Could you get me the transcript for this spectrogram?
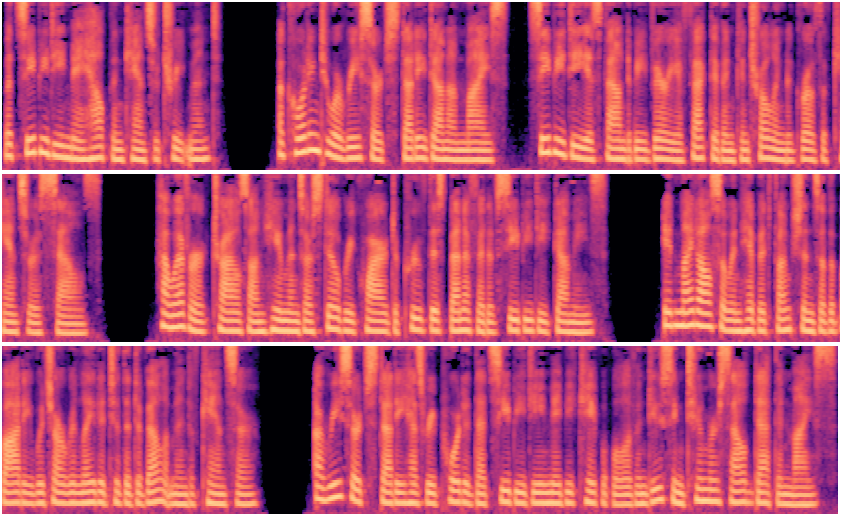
but CBD may help in cancer treatment. According to a research study done on mice, CBD is found to be very effective in controlling the growth of cancerous cells. However, trials on humans are still required to prove this benefit of CBD gummies. It might also inhibit functions of the body which are related to the development of cancer. A research study has reported that CBD may be capable of inducing tumor cell death in mice.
